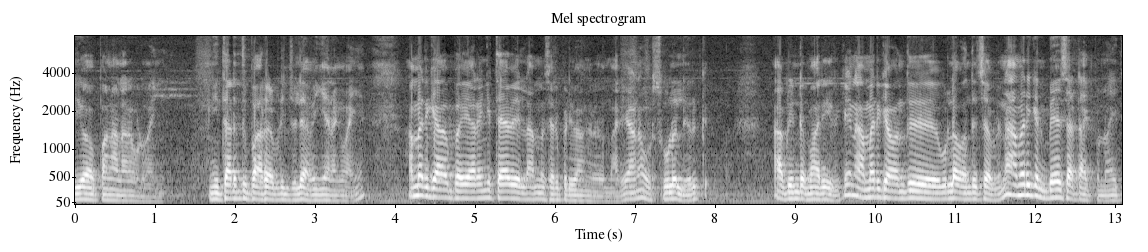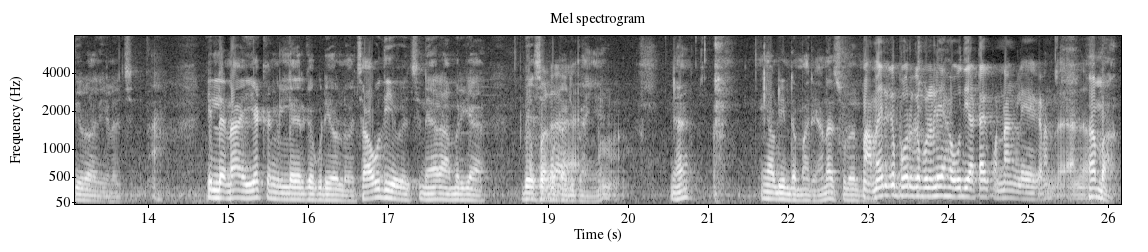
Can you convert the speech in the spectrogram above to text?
ஐயோ அப்பா நல்லா விடுவாங்க. நீ தடுத்து பாரு அப்படின்னு சொல்லி அவங்க இறங்குவாங்க. அமெரிக்கா இப்போ இறங்கி தேவையில்லாமல் செருப்படி வாங்குறது மாதிரியான ஒரு சூழல் இருக்குது அப்படின்ற மாதிரி இருக்குது ஏன்னா அமெரிக்கா வந்து உள்ளே வந்துச்சு அப்படின்னா அமெரிக்கன் பேஸ் அட்டாக் பண்ணுவாங்க தீவிரவாதிகளை வச்சு. இல்லைன்னா இயக்கங்களில் இருக்கக்கூடியவர்களை வச்சு. சவுதியை வச்சு நேராக அமெரிக்கா பேஸை போட்டு அடிப்பாங்க. ஆ? அப்படின்ற மாதிரியான சூழல். அமெரிக்க போருக்கு ஹவுதி அட்டாக் பண்ணாங்களே கடந்த ஆமாம்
